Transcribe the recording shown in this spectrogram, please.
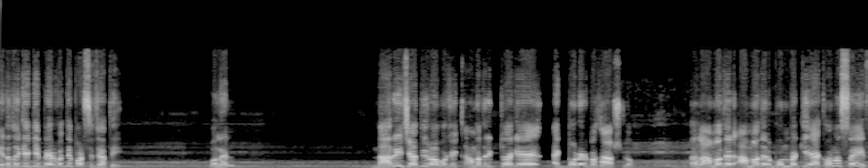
এটা থেকে কি বের হতে পারছে জাতি? বলেন। নারী জাতির অবহেক আমাদের একটু আগে এক বোনের কথা আসলো। তাহলে আমাদের আমাদের বোনরা কি এখনও সেফ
